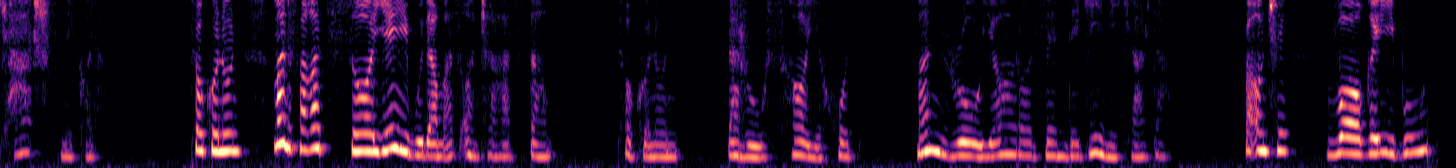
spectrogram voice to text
کشف می کنم تا کنون من فقط سایه‌ای بودم از آنچه هستم. تا کنون در روزهای خود من رویا را زندگی می کردم و آنچه واقعی بود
